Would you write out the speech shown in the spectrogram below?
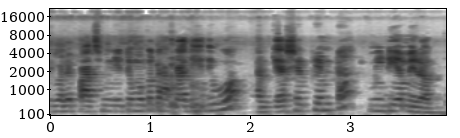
এবারে পাঁচ মিনিটের মতো ঢাকা দিয়ে দেবো আর গ্যাসের ফ্লেমটা মিডিয়ামে রাখব।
